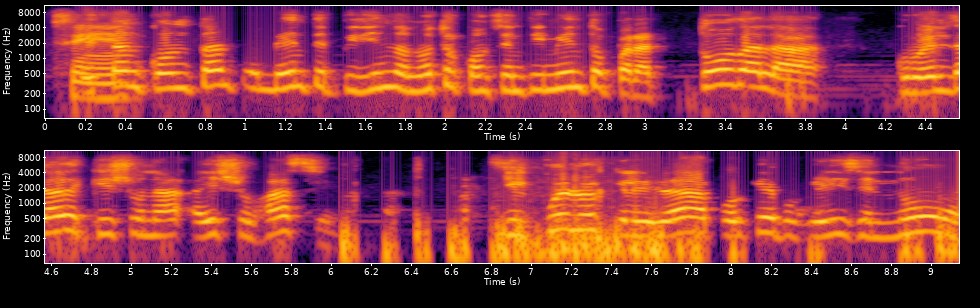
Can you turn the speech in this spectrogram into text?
Están constantemente pidiendo nuestro consentimiento para toda la crueldad que ellos, ellos hacen. Y el pueblo es el que le da, ¿por qué? Porque dicen no,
